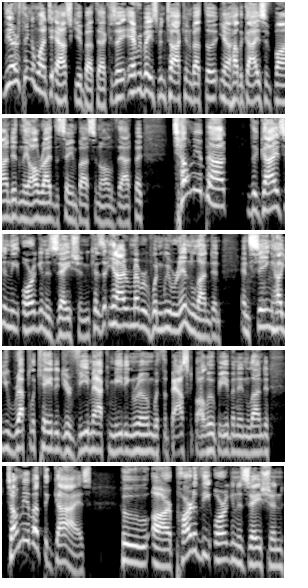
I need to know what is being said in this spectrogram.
The other thing I wanted to ask you about that because everybody's been talking about the you know how the guys have bonded and they all ride the same bus and all of that, but tell me about the guys in the organization because you know I remember when we were in London and seeing how you replicated your VMAC meeting room with the basketball hoop even in London. Tell me about the guys who are part of the organization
